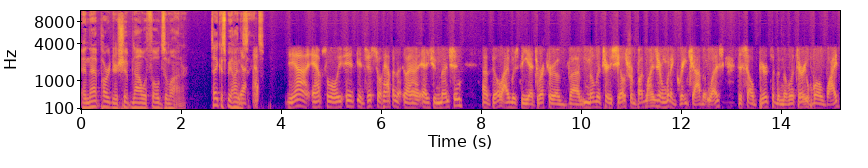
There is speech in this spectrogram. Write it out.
and that partnership now with Folds of Honor. Take us behind Yeah. the scenes. Yeah, absolutely. It, it just so happened, uh, as you mentioned, uh, Bill, I was the uh, director of uh, military sales for Budweiser, and what a great job it was to sell beer to the military worldwide.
